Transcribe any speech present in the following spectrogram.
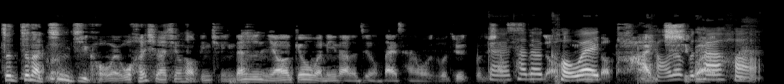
这真真的禁忌口味，我很喜欢仙草冰淇淋，但是你要给我 vanilla 的这种代餐，我我就我就感觉它的口味太调的不奇怪了。太好。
